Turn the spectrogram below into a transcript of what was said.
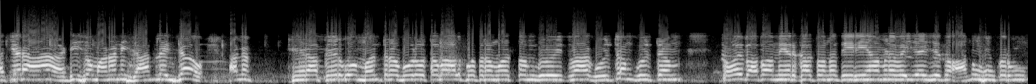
અત્યારે આ અઢીસો માણસની જાન લઈને જાઓ અને ફેરા ફેરવો મંત્ર બોલો તમાલ પત્ર મસ્તમ ગૃહિત્વા ગુષ્ટમ ગુષ્ટમ તોય બાપા મેર ખાતો નથી રિહામણે વહી જાય છે તો આનું શું કરવું?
